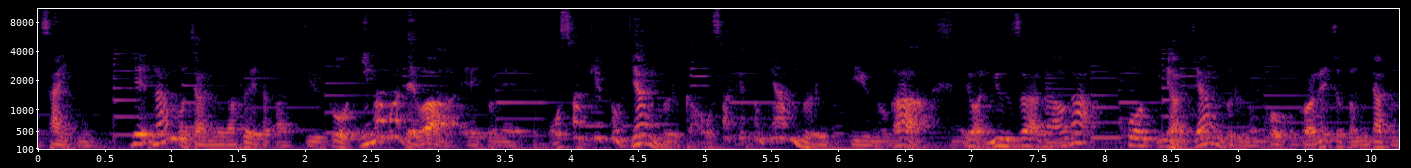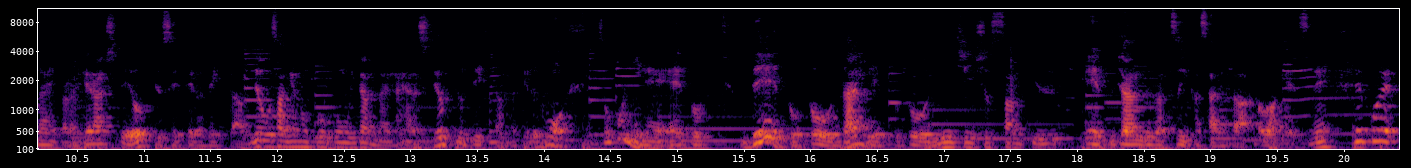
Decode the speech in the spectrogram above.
最近。で、何のジャンルが増えたかっていうと、今までは、えっ、ー、とね、お酒とギャンブルか、お酒とギャンブルっていうのが、要はユーザー側が、こう、いや、ギャンブルの広告はね、ちょっと見たくないから減らしてよっていう設定ができた。で、お酒の広告も見たくないから減らしてよっていうのができたんだけれども、そこにね、えっ、ー、と、デートとダイエットと妊娠出産っていう、えっ、ー、と、ジャンルが追加されたわけですね。で、これ、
